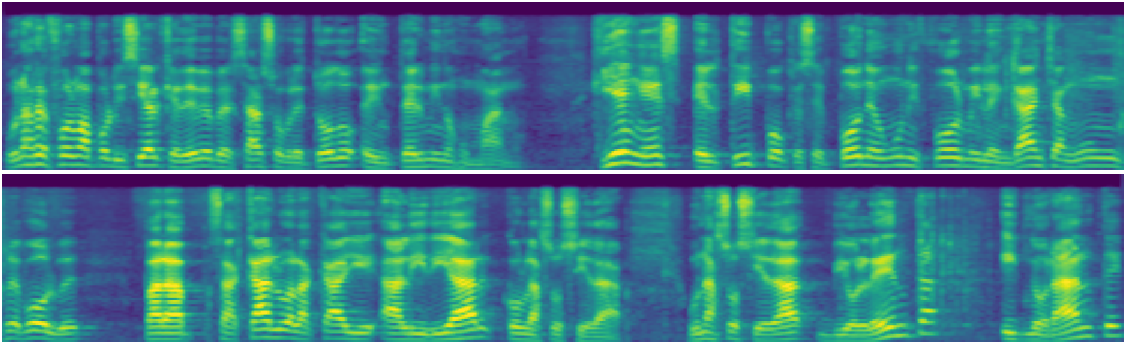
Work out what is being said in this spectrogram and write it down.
Una reforma policial que debe versar sobre todo en términos humanos. ¿Quién es el tipo que se pone un uniforme y le enganchan un revólver para sacarlo a la calle a lidiar con la sociedad? Una sociedad violenta, ignorante,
